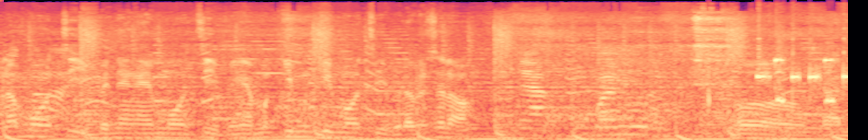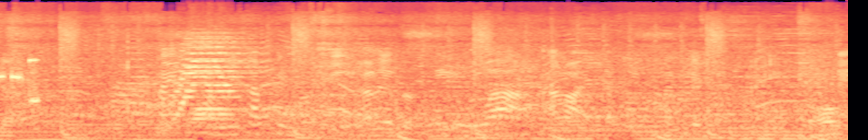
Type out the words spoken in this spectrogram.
อะแล้วโมจิเป็นยังไงโมจิเป็นไงเมื่อกี้เมื่อกี้โมจิไปแล้วไม่ใช่เหรอยังไม่รู้เออแต่เนี่ยไม่คนที่ชอบกินโมจิก็เลยแบบไม่รู้ว่าอร่อยแต่มันเป็นยังไงโอเค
